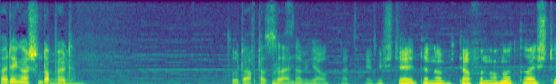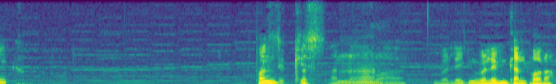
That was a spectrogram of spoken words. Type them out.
Zwei Dinger schon doppelt. So darf das. Das sein. habe ich auch gerade hergestellt. Dann habe ich davon auch noch drei Stück. Und diese das Kisten, andere ne? war überlegen, überlegen, Gunpowder.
